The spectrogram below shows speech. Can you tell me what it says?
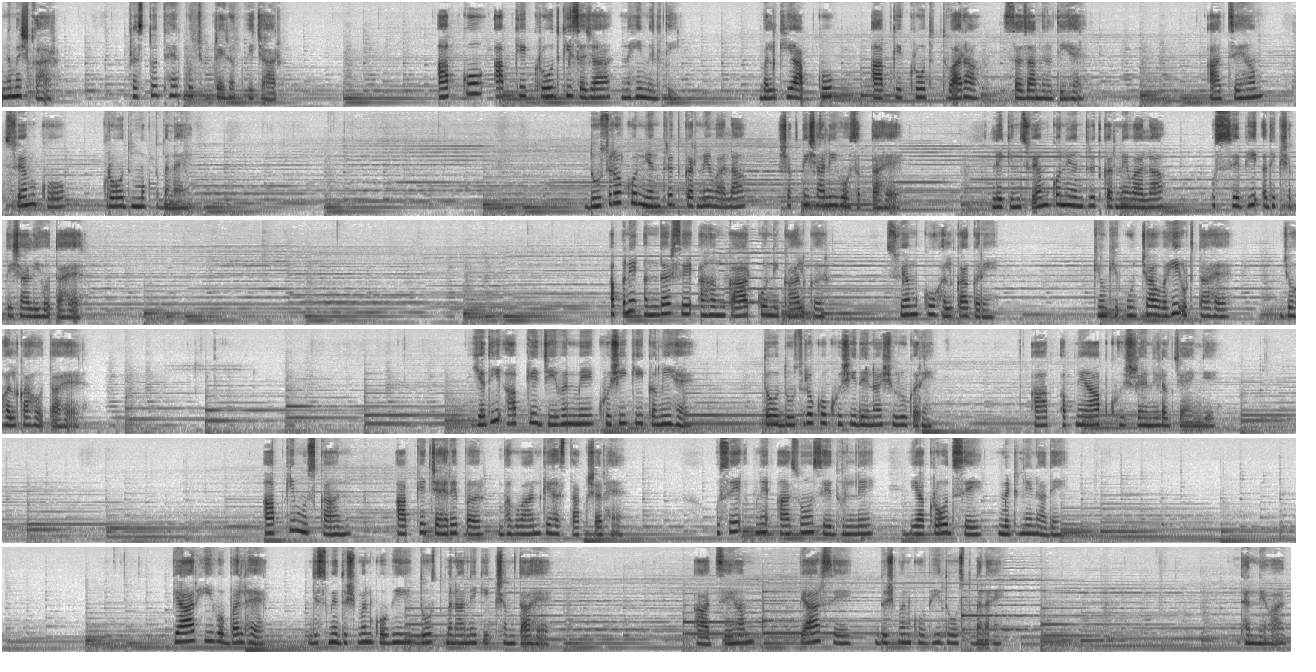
नमस्कार। प्रस्तुत है कुछ प्रेरक विचार। आपको आपके क्रोध की सजा नहीं मिलती, बल्कि आपको आपके क्रोध द्वारा सजा मिलती है। आज से हम स्वयं को क्रोध मुक्त बनाएँ। दूसरों को नियंत्रित करने वाला शक्तिशाली हो सकता है। लेकिन स्वयं को नियंत्रित करने वाला उससे भी अधिक शक्तिशाली होता है। अपने अंदर से अहंकार को निकालकर स्वयं को हल्का करें, क्योंकि ऊँचा वही उठता है जो हल्का होता है। यदि आपके जीवन में खुशी की कमी है तो दूसरों को खुशी देना शुरू करें। आप अपने आप खुश रहने लग जाएँगे। आपकी मुस्कान आपके चेहरे पर भगवान के हस्ताक्षर हैं। उसे अपने आंसुओं से धुलने या क्रोध से मिटने ना दें। प्यार ही वो बल है, जिसमें दुश्मन को भी दोस्त बनाने की क्षमता है आज से हम प्यार से दुश्मन को भी दोस्त बनाएँ। धन्यवाद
